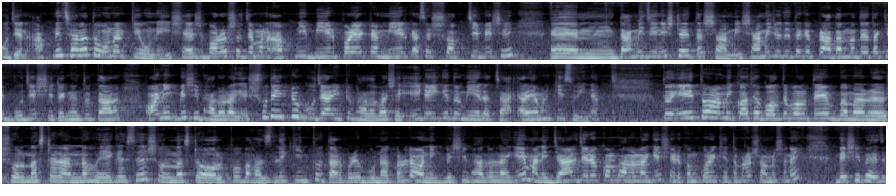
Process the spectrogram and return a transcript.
বুঝেন। আপনি ছাড়া তো ওনার কেউ নেই। শেষ ভরসা যেমন আপনি বিয়ের পরে একটা মেয়ের কাছে সবচেয়ে বেশি দামি জিনিসটাই তার স্বামী। স্বামী যদি তাকে প্রাধান্য দেয়, তাকে বুঝে সেটা কিন্তু তার অনেক বেশি ভালো লাগে। শুধু একটু বুঝে আর একটু ভালোবাসে, এটাই কিন্তু মেয়েরা চায়, আর এমন কিছুই না। তো এই তো আমি কথা বলতে বলতে আমার শোল মাছটা রান্না হয়ে গেছে। শোল মাছটা অল্প ভাজলে কিন্তু তারপরে ভুনা করলে অনেক বেশি ভালো লাগে। মানে যার যেরকম ভালো লাগে সেরকম করে খেতে পারো, সমস্যা নেই। বেশি ভেজে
